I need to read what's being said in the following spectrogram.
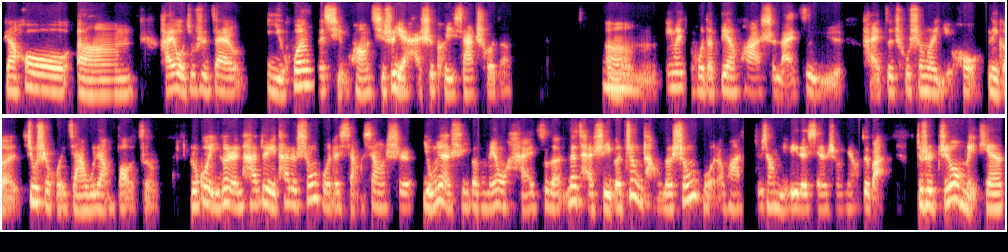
然后，嗯，还有就是在。已婚的情况其实也还是可以下车的，嗯，因为以后的变化是来自于孩子出生了以后，那个就是会家务量暴增。如果一个人他对他的生活的想象是永远是一个没有孩子的，那才是一个正常的生活的话，就像米粒的先生那样，对吧？就是只有每天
